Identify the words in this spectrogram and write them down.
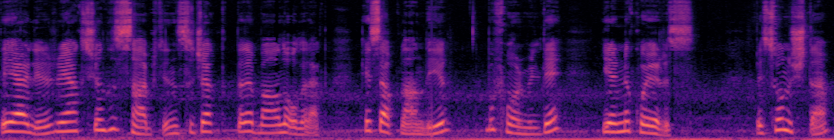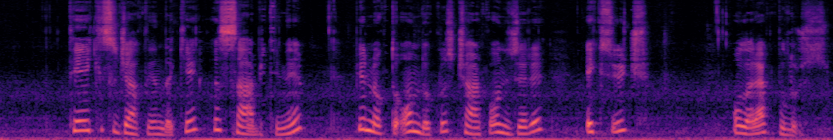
değerleri reaksiyon hız sabitinin sıcaklıklara bağlı olarak hesaplandığı bu formülde yerine koyarız. Ve sonuçta T2 sıcaklığındaki hız sabitini 1.19 çarpı 10 üzeri eksi 3 olarak buluruz.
